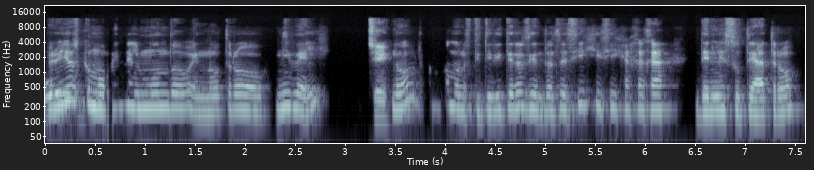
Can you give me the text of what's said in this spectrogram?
pero ellos Uh, como ven el mundo en otro nivel, sí. ¿no? Como los titiriteros y entonces sí, sí, sí, jajaja, denle su teatro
